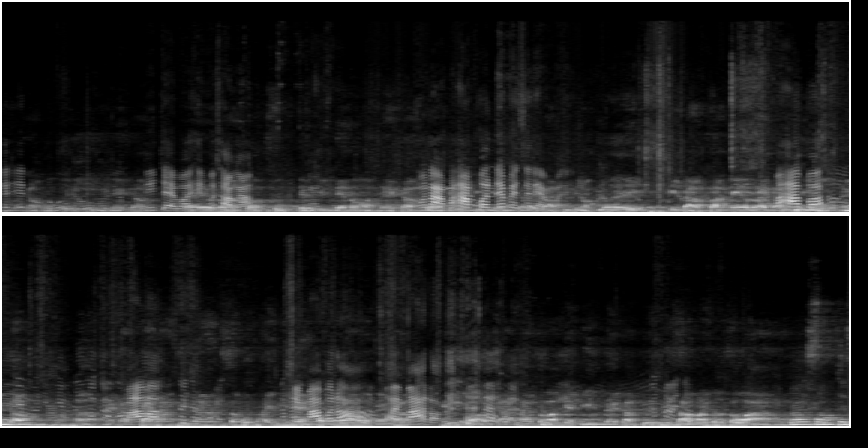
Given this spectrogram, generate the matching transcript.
ก็จะกับผมก็ดีนะครับดีใจว่าเห็นผู้สาวงามได้รับควสุขเต็มอิ่มแน่นอนนะครับวันหน้ามาหาเพิ่นได้ไปแสดงมาดิที่เราเคยติดตามฟังในรายการมาหาบ่วิดีโอนะครับอ่านะครับมาบ่จากทางทีมงานสมุนไพรวีให้มาบ่เนาะให้มาดอก นี่ก่อนจากท่านสว่างแดนดินนะครับขึ้นที่สาวน้อยเมืองสว่าง ร้อยสองจุด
